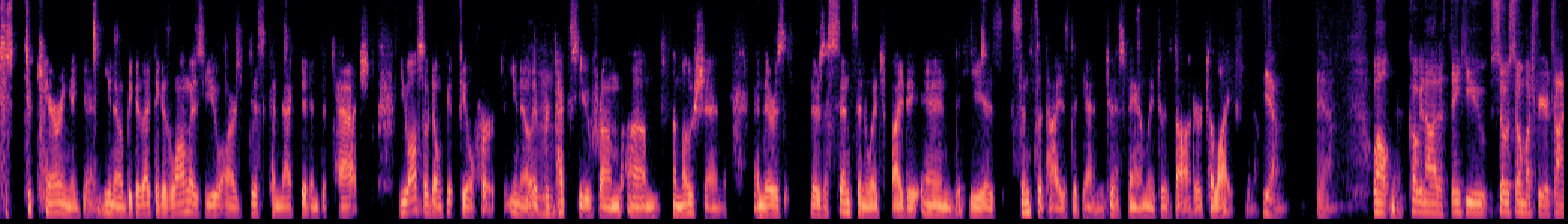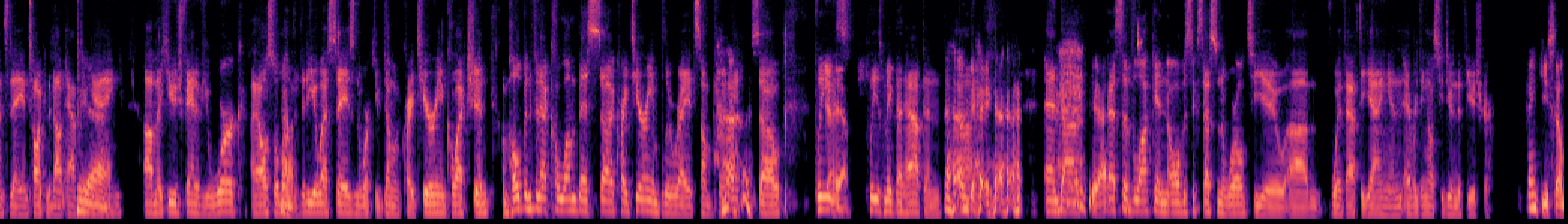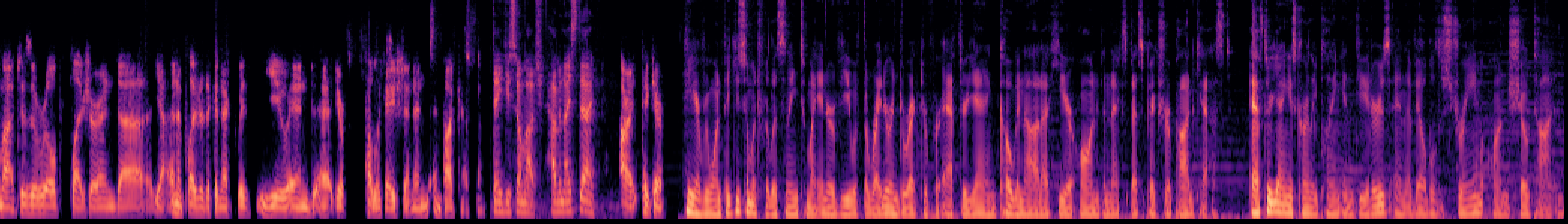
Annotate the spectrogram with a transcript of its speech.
to, to caring again you know because i think as long as you are disconnected and detached you also don't get feel hurt you know mm-hmm. it protects you from um, emotion and there's there's a sense in which by the end he is sensitized again to his family to his daughter to life you know yeah yeah well yeah. kogonada thank you so so much for your time today and talking about after yeah. gang I'm a huge fan of your work. I also love the video essays and the work you've done with Criterion Collection. I'm hoping for that Columbus uh, Criterion Blu-ray at some point. so please, yeah, yeah. please make that happen. okay. Uh, and uh, yeah. best of luck and all the success in the world to you um, with After Yang and everything else you do in the future. Thank you so much. It's a real pleasure, and uh, yeah, and a pleasure to connect with you and uh, your publication and, and podcasting. Thank you so much. Have a nice day. All right, take care. Hey everyone, thank you so much for listening to my interview with the writer and director for After Yang, Kogonada, here on the Next Best Picture podcast. After Yang is currently playing in theaters and available to stream on Showtime.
